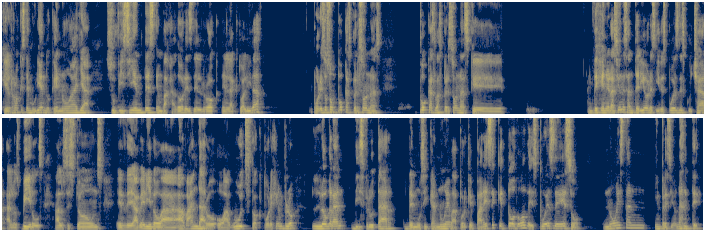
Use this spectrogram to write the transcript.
que el rock esté muriendo, que no haya suficientes embajadores del rock en la actualidad. Por eso son pocas personas, pocas las personas que de generaciones anteriores y después de escuchar a los Beatles, a los Stones, de haber ido a, a Vándaro o a Woodstock, por ejemplo, logran disfrutar de música nueva, porque parece que todo después de eso no es tan impresionante,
